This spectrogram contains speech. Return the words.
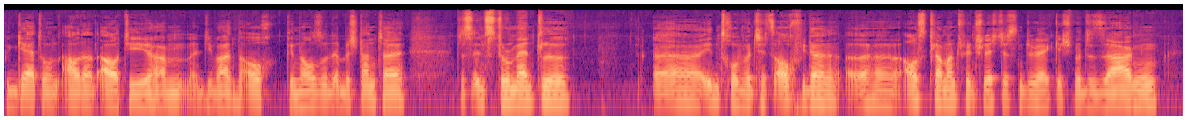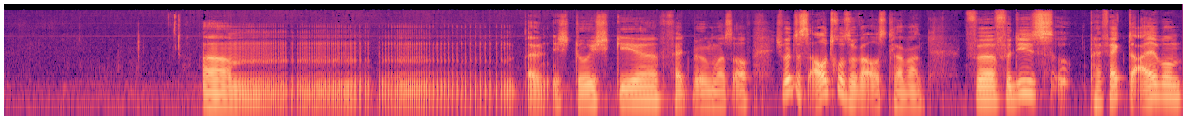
bin Ghetto und Out Out Out, die haben, die waren auch genauso der Bestandteil. Das Instrumental äh, Intro wird jetzt auch wieder äh, ausklammern für den schlechtesten Track. Ich würde sagen, ähm, wenn ich durchgehe, fällt mir irgendwas auf. Ich würde das Outro sogar ausklammern. Für, für dieses perfekte Album,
